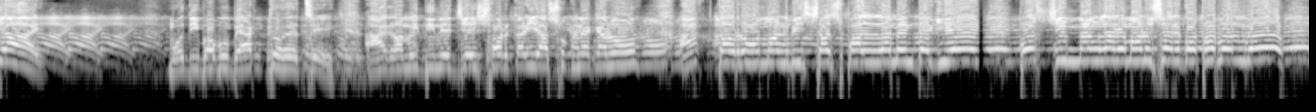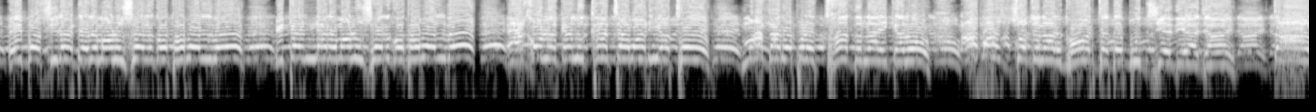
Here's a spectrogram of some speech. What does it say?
চাই। মোদি বাবু ব্যর্থ হয়েছে। আগামী দিনে যে সরকারি আসুক না কেন, আক্তার রহমান বিশ্বাস পার্লামেন্টে গিয়ে পশ্চিম বাংলার মানুষের কথা বলবে, এই বসিরহাটের মানুষের কথা বলবে, ইটান্ডার মানুষের কথা বলবে। এখনও কেন কাঁচা বাড়ি আছে? মাথার উপরে ছাদ নাই কেন? আবাস ঘর যাতে বুঝিয়ে দেওয়া যায়, তার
